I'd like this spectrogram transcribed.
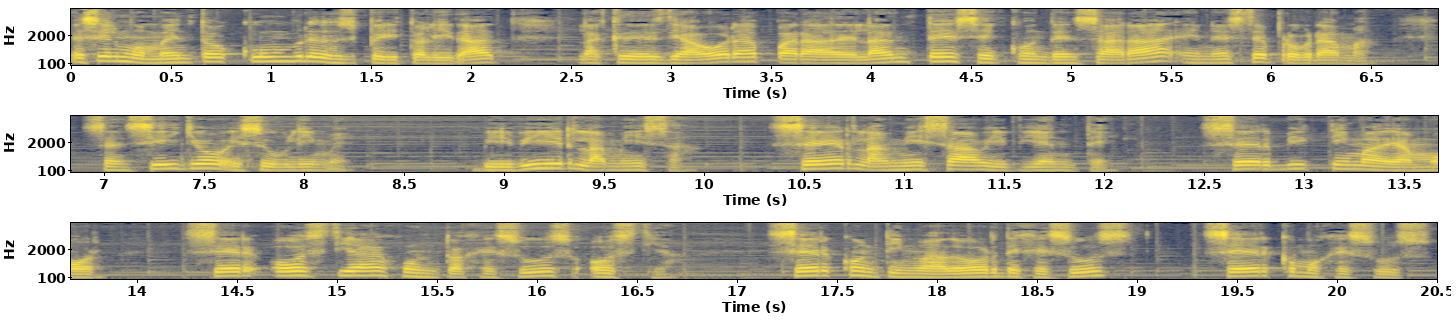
es el momento cumbre de su espiritualidad, la que desde ahora para adelante se condensará en este programa, sencillo y sublime. Vivir la misa, ser la misa viviente, ser víctima de amor, ser hostia junto a Jesús hostia, ser continuador de Jesús, ser como Jesús.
